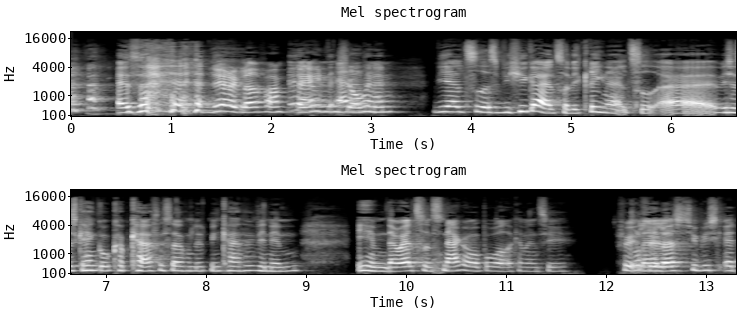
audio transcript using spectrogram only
altså, det er jeg glad for. Jeg er hende en sjov veninde. Vi er altid, altså vi hygger altid, vi griner altid. Og hvis jeg skal have en god kop kaffe, så er hun lidt min kaffeveninde. Øhm, der er jo altid en snak over bordet, kan man sige. Føler jeg føler også typisk, at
